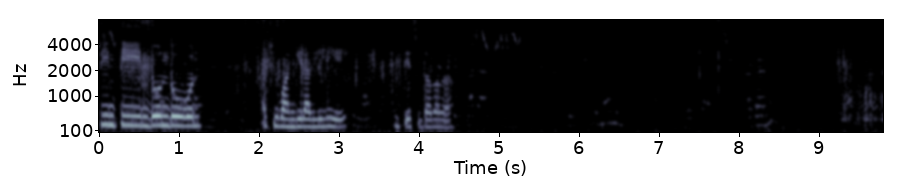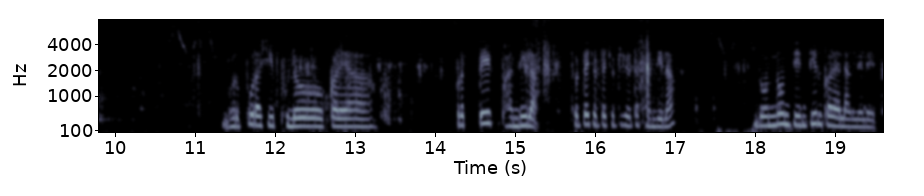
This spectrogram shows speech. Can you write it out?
तीन तीन दोन दोन अशी वांगी लागलेली आहे. ते सुद्धा बघा. भरपूर अशी फुलं कळ्या प्रत्येक फांदीला छोट्या छोट्या छोट्या छोट्या फांदीला दोन दोन तीन तीन कळ्या लागलेल्या आहेत.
